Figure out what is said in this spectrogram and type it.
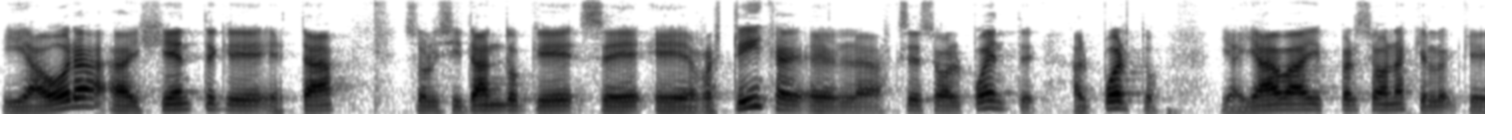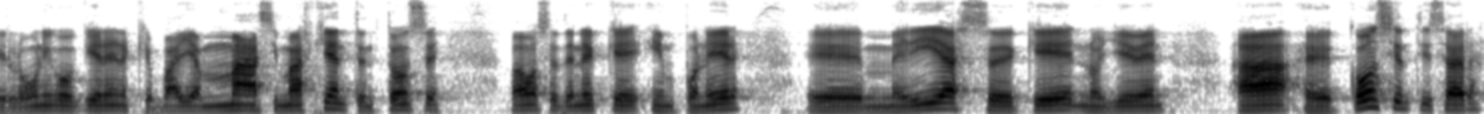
Y ahora hay gente que está solicitando que se eh, restrinja el acceso al puente, al puerto. Y allá hay personas que lo, que lo único que quieren es que vaya más y más gente. Entonces vamos a tener que imponer eh, medidas eh, que nos lleven a concientizar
